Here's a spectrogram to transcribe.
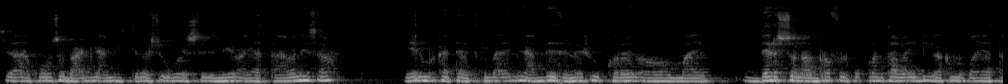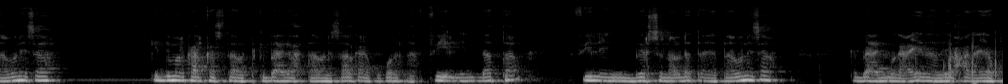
sidaa ay kugu soo baxay dhinaca midigta meesha ugu hooseedo meenu ayaa taabanaysaa meenu markaa taabatid kabacdi dhinaca bidixda meesha u karaydo oo my personal profile ku qoranta ama idhiga ka muuqda ayaa taabanaysaa. Kadib marka halkaas taabatid kabacdi waxaa taabanaysaa halkan ay ku qorantahay fill in data fill in personal data ayaa taabanaysaa kabacdi magacyadaada waxaaga ayaa ku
